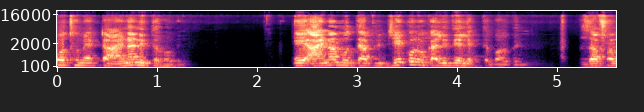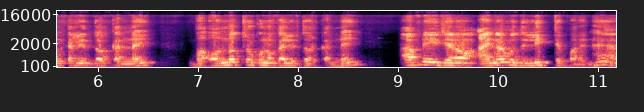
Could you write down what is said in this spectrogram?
প্রথমে একটা আয়না নিতে হবে। এই আয়নার মধ্যে আপনি যে কোনো কালি দিয়ে লিখতে পারবেন। জাফরান কালির দরকার নাই বা অন্যত্র কোনো কালির দরকার নেই। আপনি যেন আয়নার মধ্যে লিখতে পারেন। হ্যাঁ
